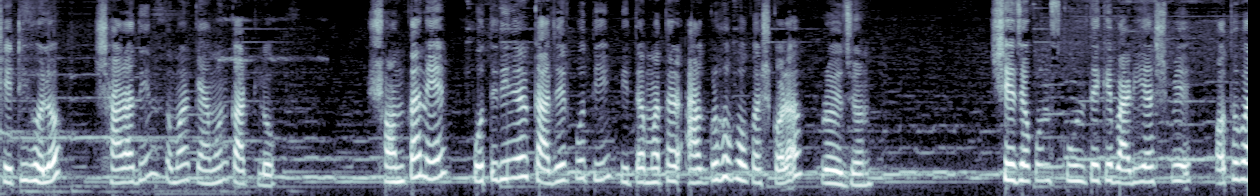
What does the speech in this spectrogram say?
সেটি হলো, সারাদিন তোমার কেমন কাটলো? সন্তানের প্রতিদিনের কাজের প্রতি পিতামাতার আগ্রহ প্রকাশ করা প্রয়োজন। সে যখন স্কুল থেকে বাড়ি আসবে অথবা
